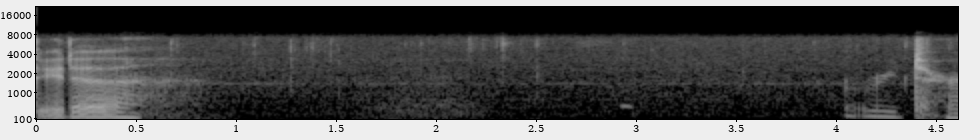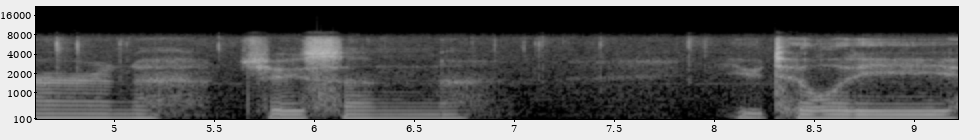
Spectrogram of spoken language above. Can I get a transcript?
data, return JSON utility.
